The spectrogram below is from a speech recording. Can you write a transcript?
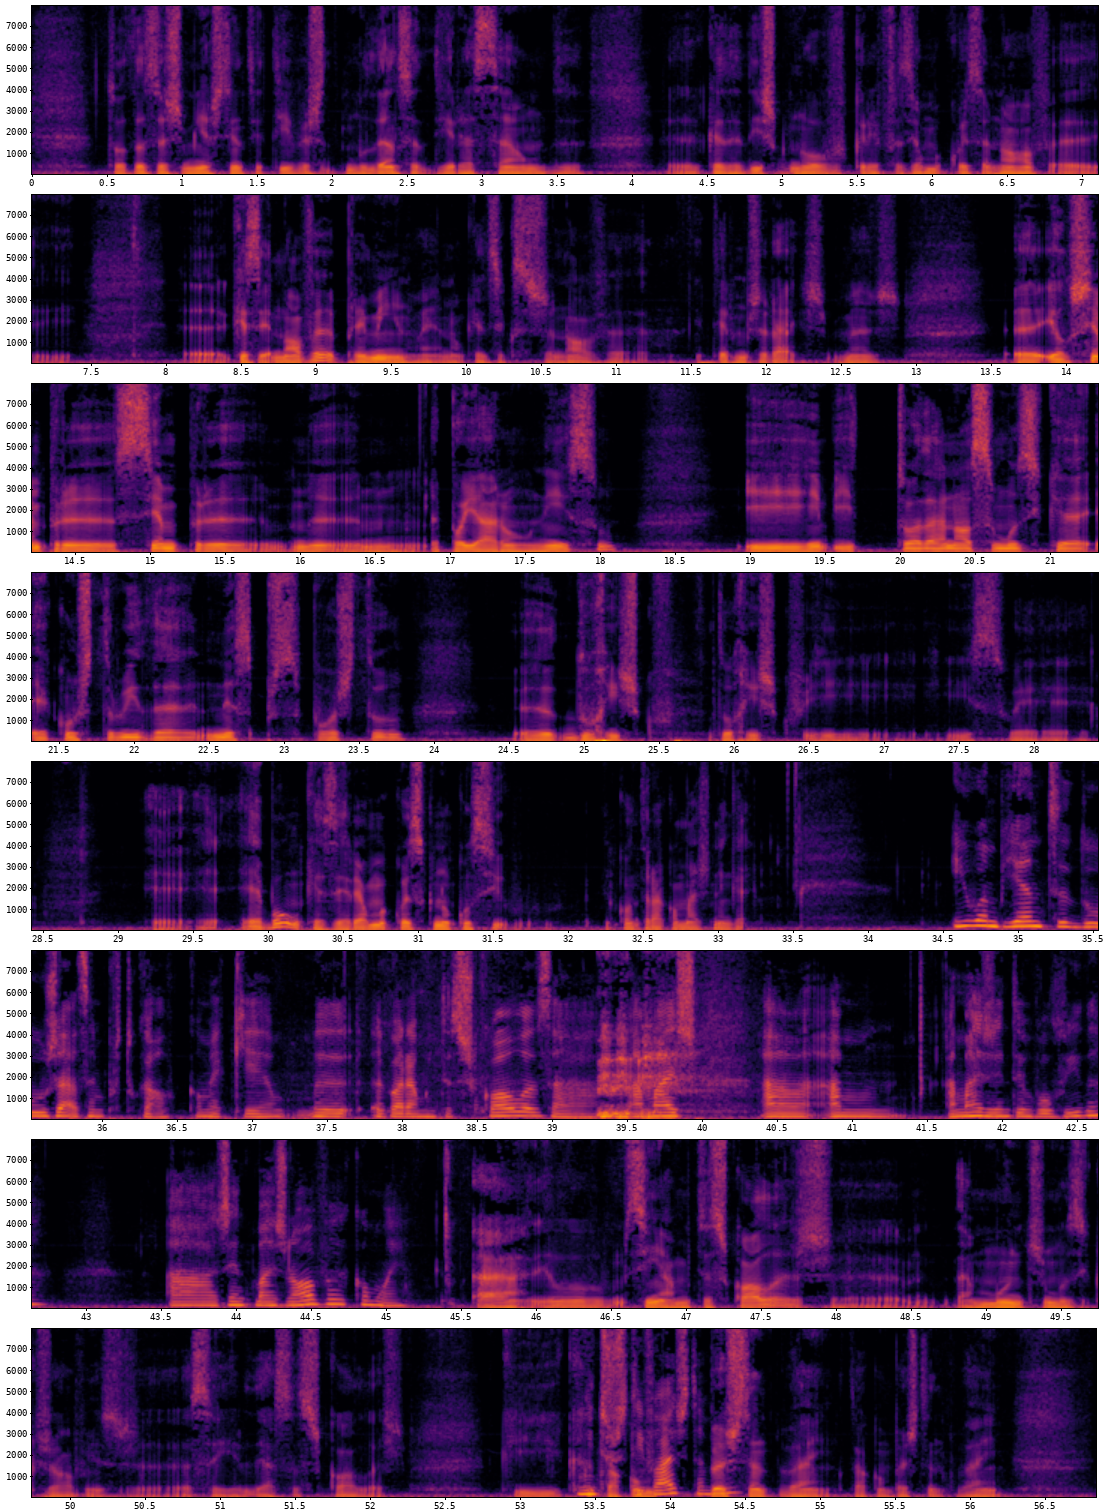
todas as minhas tentativas de mudança de direção, de eh, cada disco novo querer fazer uma coisa nova. E, eh, quer dizer, nova para mim, não é? Não quer dizer que seja nova em termos gerais, mas eles sempre, sempre me apoiaram nisso e, e toda a nossa música é construída nesse pressuposto eh, do risco, do risco e, isso é, é, é bom, quer dizer, é uma coisa que não consigo encontrar com mais ninguém. E o ambiente do jazz em Portugal, como é que é? Eh, agora há muitas escolas, há, há mais, há, há, há, mais gente envolvida? Há gente mais nova? Como é? Ah, eu, sim, há muitas escolas, eh, há muitos músicos jovens a sair dessas escolas que, que Muitos festivais também? bastante bem, que tocam bastante bem.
